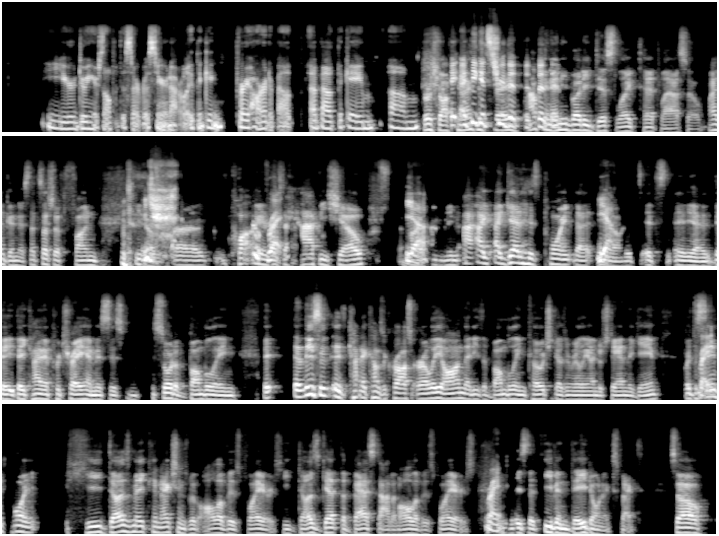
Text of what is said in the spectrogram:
you're doing yourself a disservice and you're not really thinking very hard about about the game. Um First off, I- I think it's true say, that- how that- can that- anybody dislike Ted Lasso? My goodness, that's such a fun, you know, uh, qua- Right. a happy show. But, Yeah. I mean, I, I get his point that you Yeah. know it's it's uh, yeah they they kind of portray him as this sort of bumbling. It, at least it, it kind of comes across early on that he's a bumbling coach, doesn't really understand the game. But at the Right. same point, he does make connections with all of his players. He does get the best out of all of his players right. in ways that even they don't expect. So,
